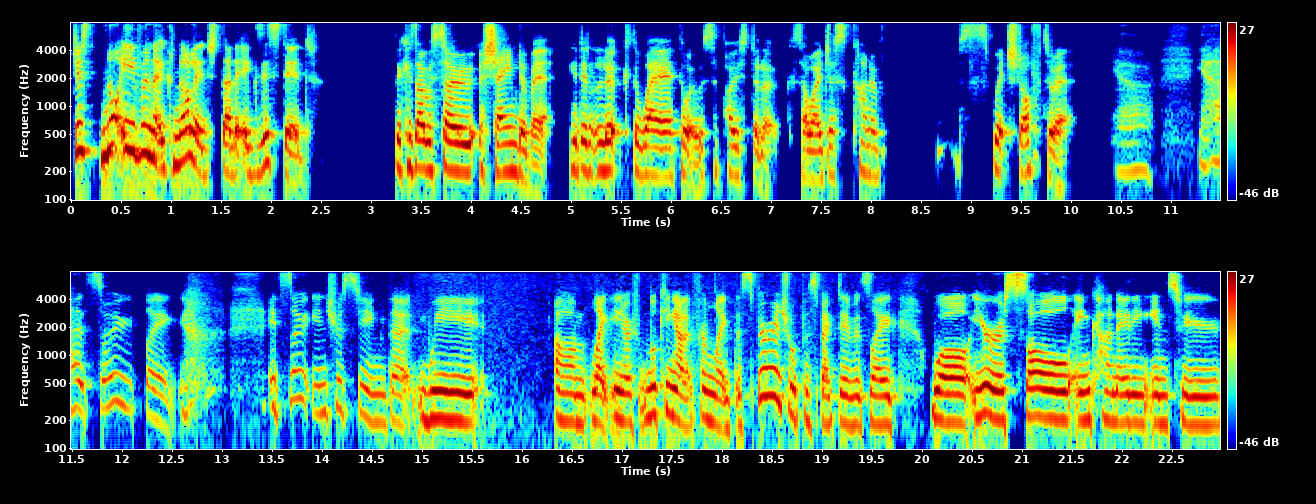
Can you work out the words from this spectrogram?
just not even acknowledged that it existed because I was so ashamed of it. It didn't look the way I thought it was supposed to look. So I just kind of switched off to it. Yeah. Yeah. It's so like, it's so interesting that we um, like you know looking at it from like the spiritual perspective it's like well you're a soul incarnating into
